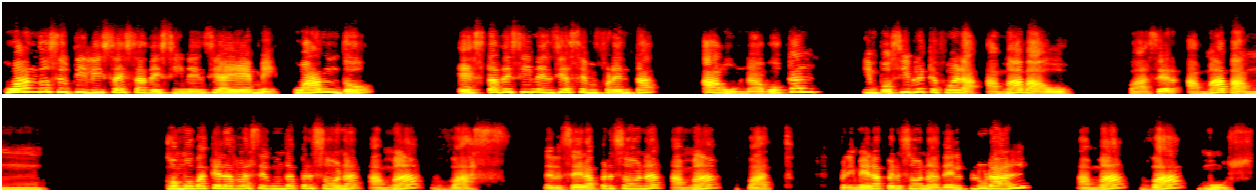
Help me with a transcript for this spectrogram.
¿Cuándo se utiliza esa desinencia M? Cuando esta desinencia se enfrenta a una vocal. Imposible que fuera amaba o, va a ser amabam. ¿Cómo va a quedar la segunda persona? Amabas. Tercera persona, amabat. Primera persona del plural, amabamus.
